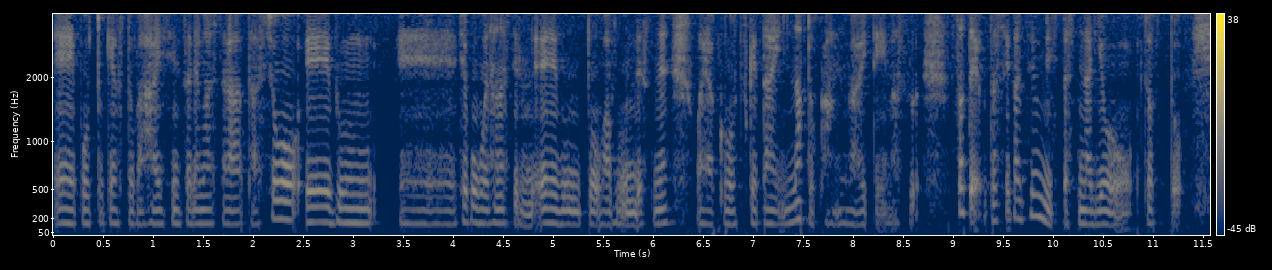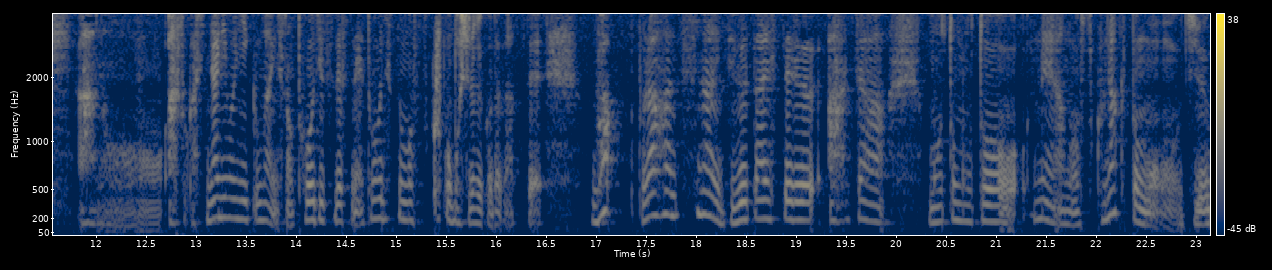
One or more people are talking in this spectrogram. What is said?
えー、ポッドキャストが配信されましたら多少英文、えー、チェコ語で話してるんで英文と和文ですね和訳をつけたいなと考えています。さて私が準備したシナリオをちょっとあのー、あそうかシナリオに行く前にその当日ですね。当日もすごく面白いことがあってわプラハ市内渋滞してる。あじゃあもともとねあの少なくとも15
